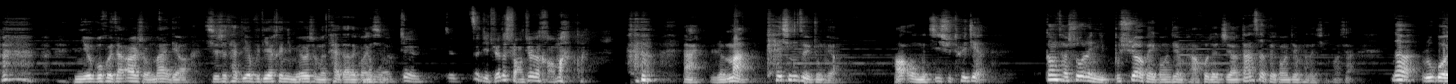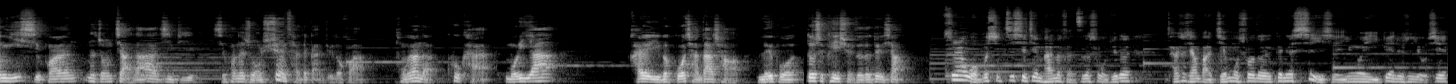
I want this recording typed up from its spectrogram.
你又不会在二手卖掉，其实它跌不跌和你没有什么太大的关系。就就自己觉得爽就是好嘛。哎，人嘛，开心最重要。好，我们继续推荐。刚才说了，你不需要背光键盘，或者只要单色背光键盘的情况下，那如果你喜欢那种假的 RGB，喜欢那种炫彩的感觉的话，同样的酷凯、魔力鸭。还有一个国产大厂雷博都是可以选择的对象。虽然我不是机械键盘的粉丝，但是我觉得还是想把节目说的更加细一些，因为以便就是有些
